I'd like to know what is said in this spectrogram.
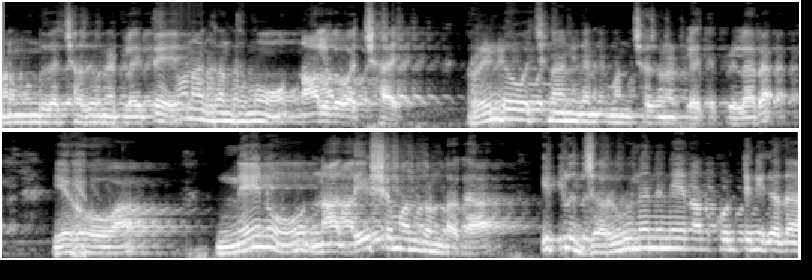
మనం ముందుగా చదివినట్లయితే యోనా గ్రంథము నాలుగవ వచ్చాయి రెండో వచనాన్ని కనుక మనం చదివినట్లయితే పిల్లరా యహోవా నేను నా దేశమందుండగా ఇట్లు జరుగునని నేను అనుకుంటుని కదా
